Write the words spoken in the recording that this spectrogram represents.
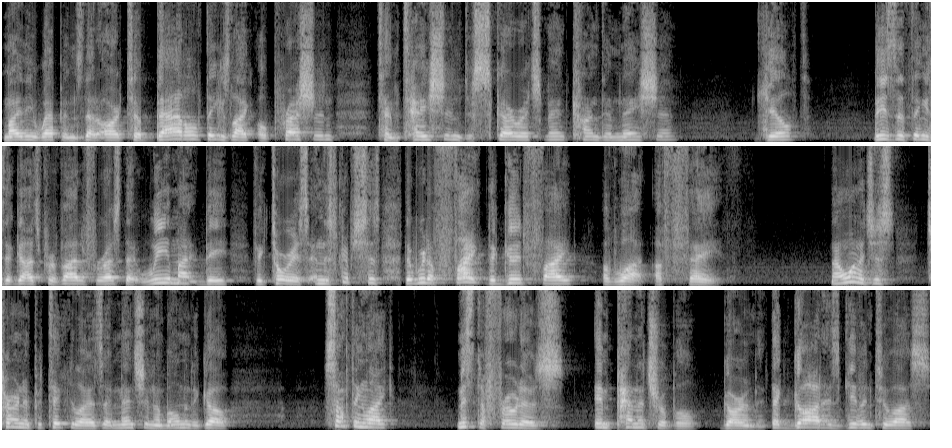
mighty weapons that are to battle things like oppression, temptation, discouragement, condemnation guilt. These are the things that God's provided for us that we might be victorious. And the scripture says that we're to fight the good fight of what? Of faith. Now, I want to just turn in particular, as I mentioned a moment ago, something like Mr. Frodo's impenetrable garment, that God has given to us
